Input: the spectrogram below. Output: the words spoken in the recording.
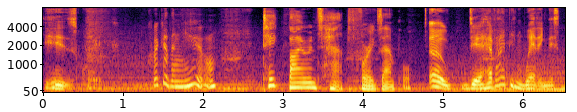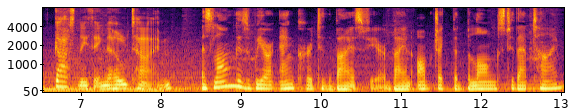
is quick. Quicker than you. Take Byron's hat, for example. Oh dear, have I been wearing this ghastly thing the whole time? As long as we are anchored to the biosphere by an object that belongs to that time,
